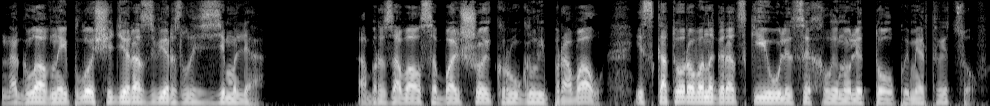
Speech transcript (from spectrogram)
На главной площади разверзлась земля. Образовался большой круглый провал, из которого на городские улицы хлынули толпы мертвецов.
